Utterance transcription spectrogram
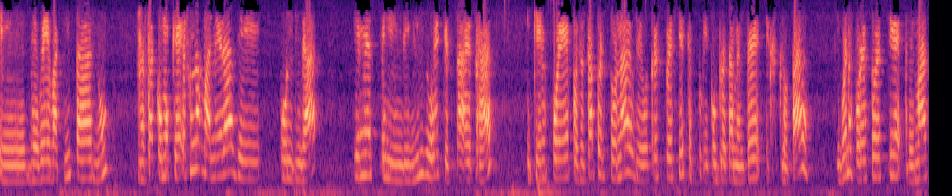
eh, bebé vaquita, ¿no? O sea, como que es una manera de olvidar quién es el individuo que está detrás y quién fue, pues, esta persona de otra especie que fue completamente explotada. Y bueno, por eso es que además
